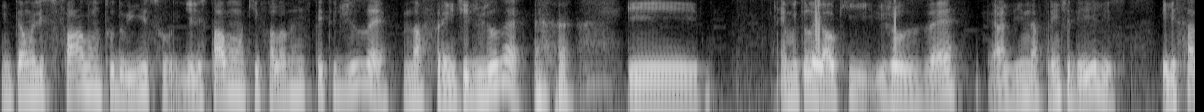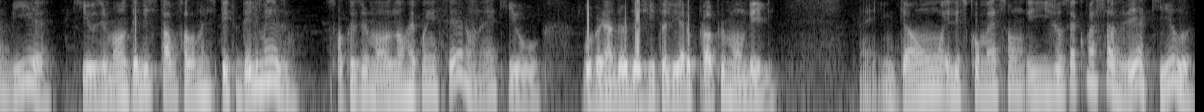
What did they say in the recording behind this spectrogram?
Então eles falam tudo isso, e eles estavam aqui falando a respeito de José, na frente de José. E é muito legal que José, ali na frente deles, ele sabia que os irmãos dele estavam falando a respeito dele mesmo. Só que os irmãos não reconheceram, né, que o governador do Egito ali era o próprio irmão dele. É, então eles começam e José começa a ver aquilo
